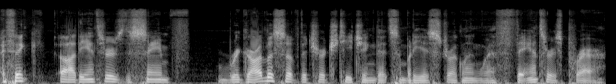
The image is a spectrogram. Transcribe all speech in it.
I think uh, the answer is the same, f- regardless of the church teaching that somebody is struggling with. The answer is prayer,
